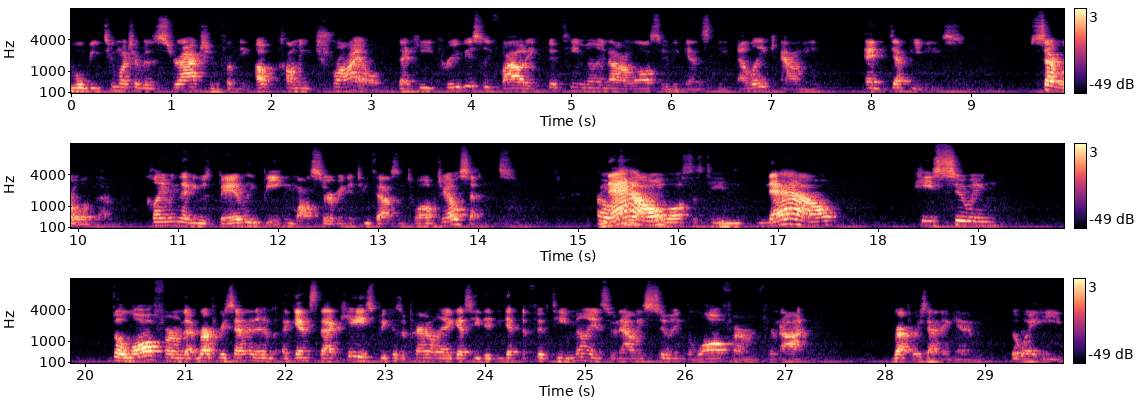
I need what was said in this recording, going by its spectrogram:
will be too much of a distraction from the upcoming trial that he previously filed a $15 million lawsuit against the LA County and deputies, several of them, claiming that he was badly beaten while serving a 2012 jail sentence. Oh, Now- he lost his teeth. Now he's suing the law firm that represented him against that case because apparently I guess he didn't get the 15 million so now he's suing the law firm for not representing him the way he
